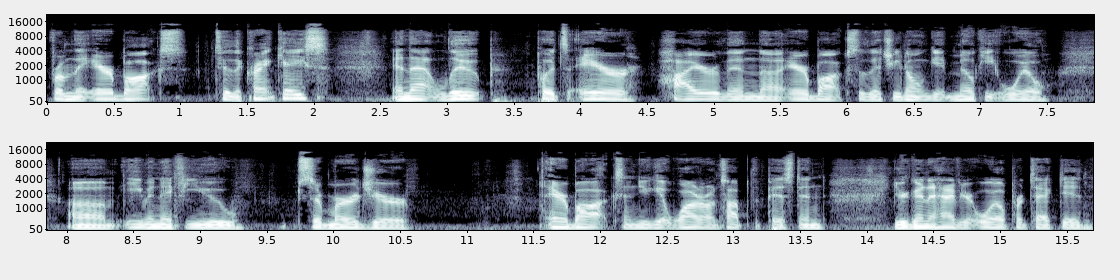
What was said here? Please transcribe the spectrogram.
from the air box to the crankcase. And that loop puts air higher than the air box so that you don't get milky oil. Um, even if you submerge your air box and you get water on top of the piston, you're going to have your oil protected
